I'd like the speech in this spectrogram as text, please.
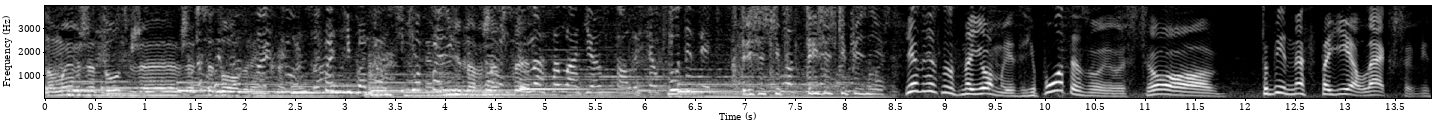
Ну ми вже тут, вже, вже все добренько. Спасибо, мальчики. Та вже все. У нас оладі осталися. Будете? Трішечки, трішечки пізніше. Я, звісно, знайомий з гіпотезою, що тобі не стає легше від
